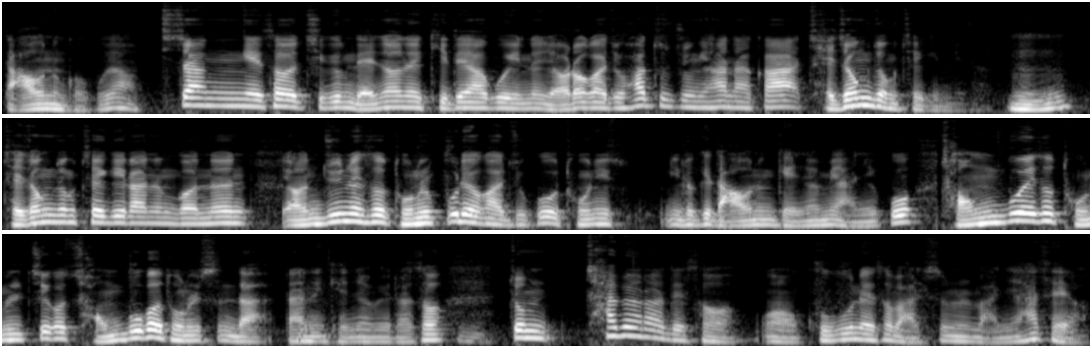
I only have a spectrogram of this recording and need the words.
나오는 거고요. 시장에서 지금 내년에 기대하고 있는 여러 가지 화두 중에 하나가 재정 정책입니다. 음. 재정 정책이라는 거는 연준에서 돈을 뿌려가지고 돈이 이렇게 나오는 개념이 아니고 정부에서 돈을 찍어 정부가 돈을 쓴다라는 개념이라서 음. 좀 차별화돼서 어, 구분해서 말씀을 많이 하세요.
